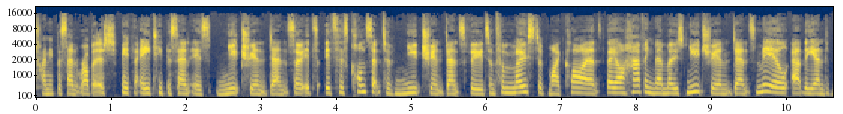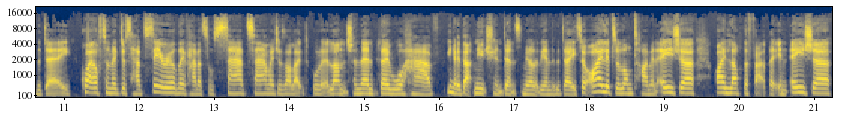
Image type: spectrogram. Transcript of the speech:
20% rubbish if 80% is nutrient dense. So it's, it's this concept of nutrient dense foods. And for most of my clients, they are having their most nutrient dense meal at the end of the day. Quite often they've just had cereal. They've had a sort of sad sandwich, as I like to call it at lunch. And then they will have, you know, that nutrient dense meal at the end of the day. So I lived a long time in Asia. I love the fact that in Asia,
